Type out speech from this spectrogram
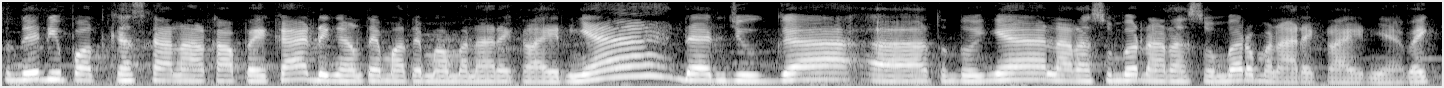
tentunya di podcast kanal KPK dengan tema-tema menarik lainnya dan juga eh, tentunya narasumber-narasumber menarik lainnya. Baik,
